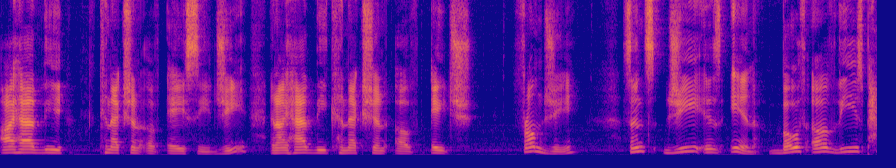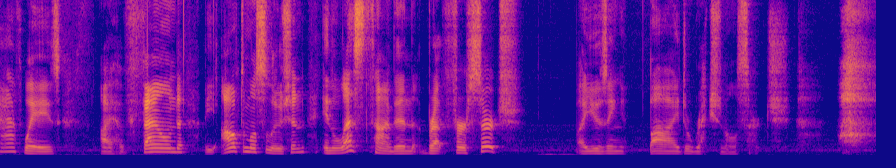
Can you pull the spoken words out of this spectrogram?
I had the connection of ACG and I had the connection of H from G, since G is in both of these pathways, I have found the optimal solution in less time than breadth first search by using bi-directional search.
